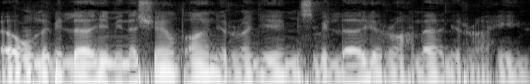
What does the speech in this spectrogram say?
أعوذ بالله من الشيطان الرجيم. بسم الله الرحمن الرحيم.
